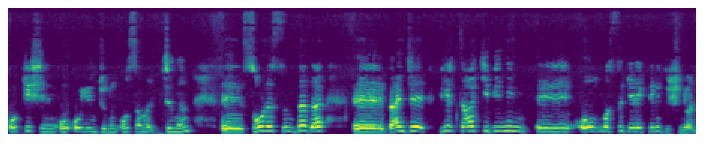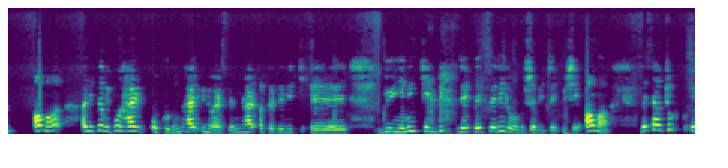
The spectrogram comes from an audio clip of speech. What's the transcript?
o kişinin, o oyuncunun, o sanatçının e, sonrasında da e, bence bir takibinin e, olması gerektiğini düşünüyorum. Ama hani tabii bu her okulun, her üniversitenin, her akademik e, bünyenin kendi refleksleriyle oluşabilecek bir şey. Ama mesela çok e,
